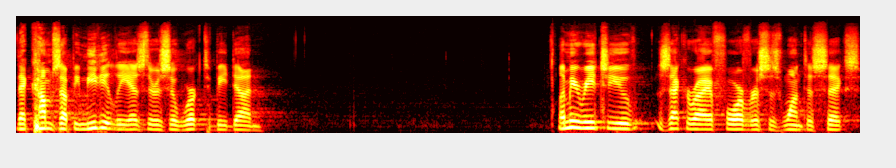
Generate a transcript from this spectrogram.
that comes up immediately as there's a work to be done. Let me read to you Zechariah 4, verses 1 to 6.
